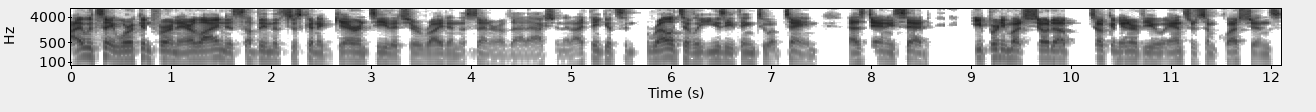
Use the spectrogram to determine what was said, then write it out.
I would say working for an airline is something that's just going to guarantee that you're right in the center of that action. And I think it's a relatively easy thing to obtain. As Danny said, he pretty much showed up, took an interview, answered some questions.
